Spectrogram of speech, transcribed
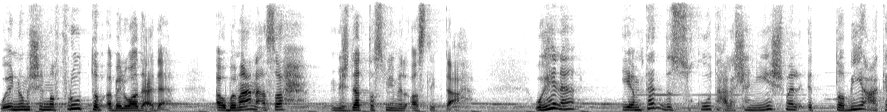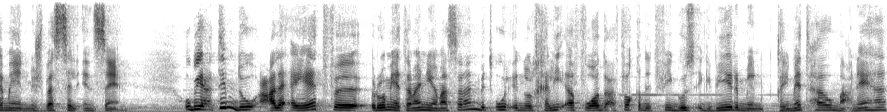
وإنه مش المفروض تبقى بالوضع ده أو بمعنى أصح مش ده التصميم الأصلي بتاعها. وهنا يمتد السقوط علشان يشمل الطبيعة كمان مش بس الإنسان. وبيعتمدوا على آيات في رومية 8 مثلا بتقول إنه الخليقة في وضع فقدت فيه جزء كبير من قيمتها ومعناها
